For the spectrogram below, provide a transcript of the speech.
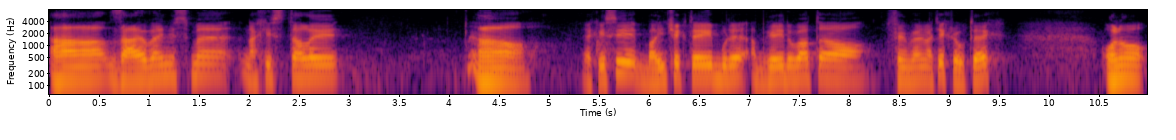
a zároveň jsme nachystali uh, jakýsi balíček, který bude upgradeovat uh, firmware na těch routech. Ono,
